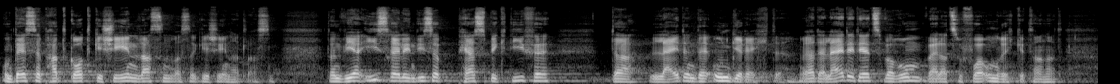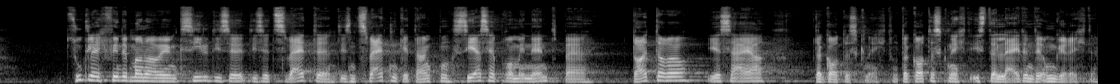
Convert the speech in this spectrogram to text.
und deshalb hat Gott geschehen lassen, was er geschehen hat lassen. Dann wäre Israel in dieser Perspektive der leidende Ungerechte. Ja, der leidet jetzt, warum? Weil er zuvor Unrecht getan hat. Zugleich findet man aber im Exil diese, diese zweite, diesen zweiten Gedanken sehr, sehr prominent bei Deuterer Jesaja der Gottesknecht. Und der Gottesknecht ist der leidende Ungerechte.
